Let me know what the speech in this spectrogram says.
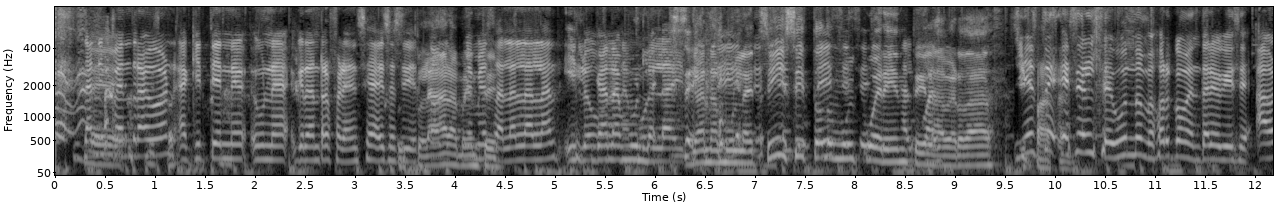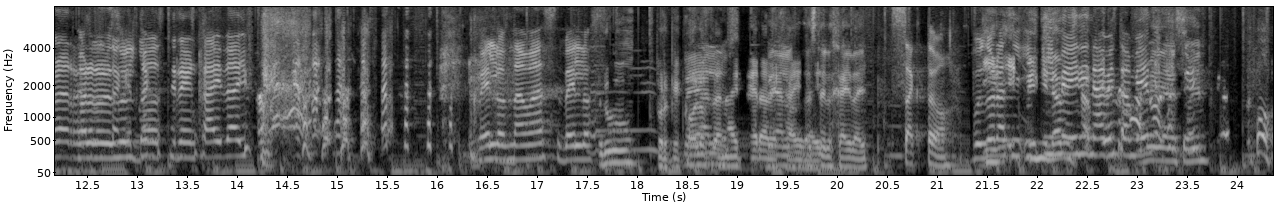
Dani Pendragon aquí tiene una gran referencia. Es así de todos los Claramente. premios a La La Land y luego Gana gana, Moonlight. Gana Moonlight. Sí, sí, todo Sí, muy sí, coherente, la verdad. Y Sí este pasa. es el segundo mejor comentario que dice. Ahora resulta, Ahora que resulta- todos tienen high dive. Velos nada más, velos. True, porque Call of the Night era de véanlos, highlight. este es el highlight. Exacto. Pues Y- ahora sí, y, Made in Abyss también. Ah,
